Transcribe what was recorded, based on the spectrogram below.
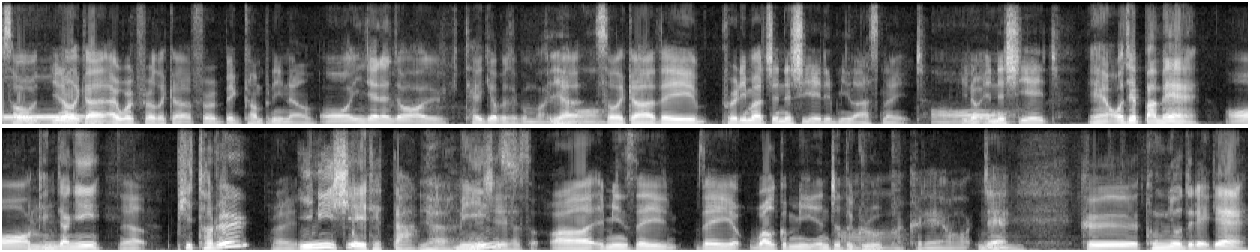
So you know, like uh, I work for like a for a big company now. 어, 이제는 저 대기업에서 근무하는. Yeah. 어. So like uh, they pretty much initiated me last night. You know, initiate. 예, 어젯밤에 어, 굉장히 Yeah. 피터를 Right. 이니시에이트 했다. Yeah. means initiate has- Uh, it means they they welcome me into the group. 아, 그래요. 이제 그 동료들에게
